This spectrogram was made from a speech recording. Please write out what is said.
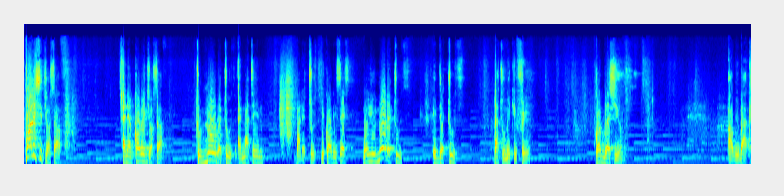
polish it yourself and encourage yourself to know the truth and nothing but the truth. Because He says, when you know the truth, it's the truth that will make you free. God bless you. I'll be back.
